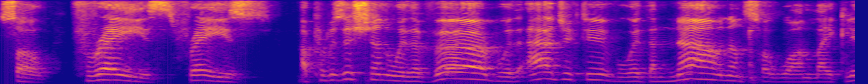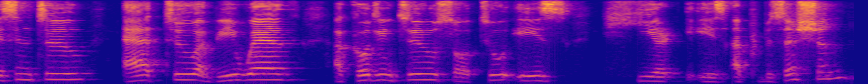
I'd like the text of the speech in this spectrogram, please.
So phrase phrase a preposition with a verb with adjective with a noun and so on. Like listen to add to agree with according to. So to is here is a preposition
